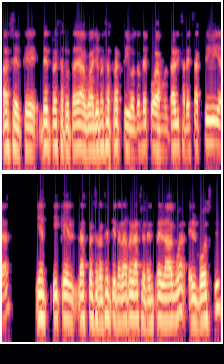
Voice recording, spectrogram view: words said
hacer que dentro de esta ruta de agua haya unos atractivos donde podamos realizar esta actividad y, y que las personas entiendan la relación entre el agua, el bosque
